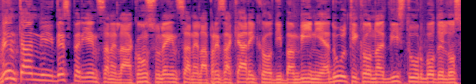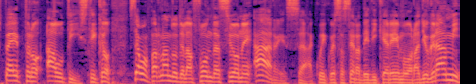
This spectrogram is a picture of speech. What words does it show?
Vent'anni d'esperienza nella consulenza nella presa a carico di bambini e adulti con disturbo dello spettro autistico. Stiamo parlando della Fondazione Ares, a cui questa sera dedicheremo radiogrammi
